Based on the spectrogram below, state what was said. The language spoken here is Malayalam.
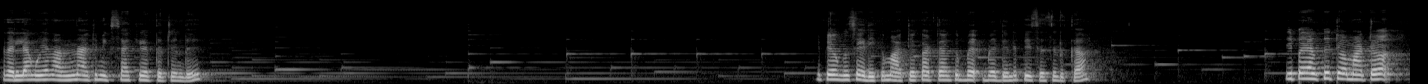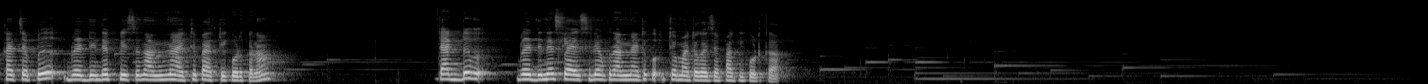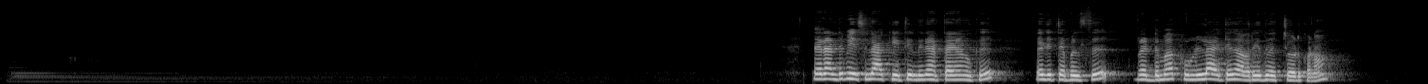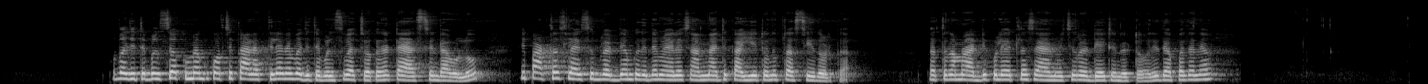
ഇതെല്ലാം കൂടി നന്നായിട്ട് മിക്സ് ആക്കി എടുത്തിട്ടുണ്ട്. ഇപ്പോൾ നമുക്ക് സൈഡിലേക്ക് മാറ്റി അടുത്ത് നമുക്ക് ബ്രെഡിന്റെ പീസസ് എടുക്കാം. ഇപ്പോൾ നമുക്ക് ടൊമാറ്റോ കച്ചപ്പ് ബ്രെഡിന്റെ പീസ് നന്നായിട്ട് പരത്തി കൊടുക്കണം. രണ്ട് ബ്രെഡിന്റെ സ്ലൈസിൽ നമുക്ക് നന്നായിട്ട് ടൊമാറ്റോ കച്ചപ്പ് ആക്കി കൊടുക്കാം. ഇപ്പോൾ രണ്ട് പീസിലാക്കിയിട്ടുണ്ട് അടുത്തായി നമുക്ക് വെജിറ്റബിൾസ് ബ്രെഡുമ ഫുള്ളായിട്ട് കവർ ചെയ്ത് വെച്ച് കൊടുക്കണം. അപ്പോൾ വെജിറ്റബിൾസ് വെക്കുമ്പോൾ നമുക്ക് കുറച്ച് കനത്തിൽ തന്നെ വെജിറ്റബിൾസ് വെച്ച് വെക്കുന്ന ടേസ്റ്റ് ഉണ്ടാവുള്ളൂ. ഇപ്പോൾ അടുത്ത സ്ലൈസ് ബ്രെഡ് നമുക്ക് ഇതിന്റെ മേലെ വെച്ച് നന്നായിട്ട് കൈയിട്ടൊന്ന് പ്രസ് ചെയ്ത് കൊടുക്കുക. അപ്പോൾ എത്ര നമ്മൾ അടിപൊളിയായിട്ടുള്ള സാൻഡ്വിച്ച് റെഡി ആയിട്ടുണ്ട് കേട്ടോ ഇത് ഇതേപോലെ തന്നെ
